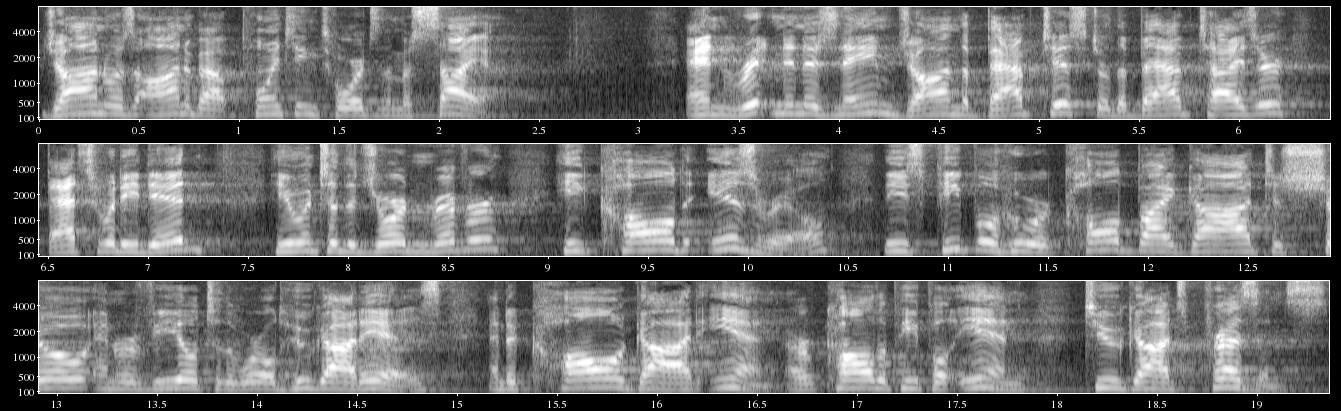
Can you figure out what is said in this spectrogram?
John was on about pointing towards the Messiah. And written in his name, John the Baptist or the baptizer, that's what he did. He went to the Jordan River. He called Israel, these people who were called by God to show and reveal to the world who God is and to call God in, or call the people in to God's presence.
